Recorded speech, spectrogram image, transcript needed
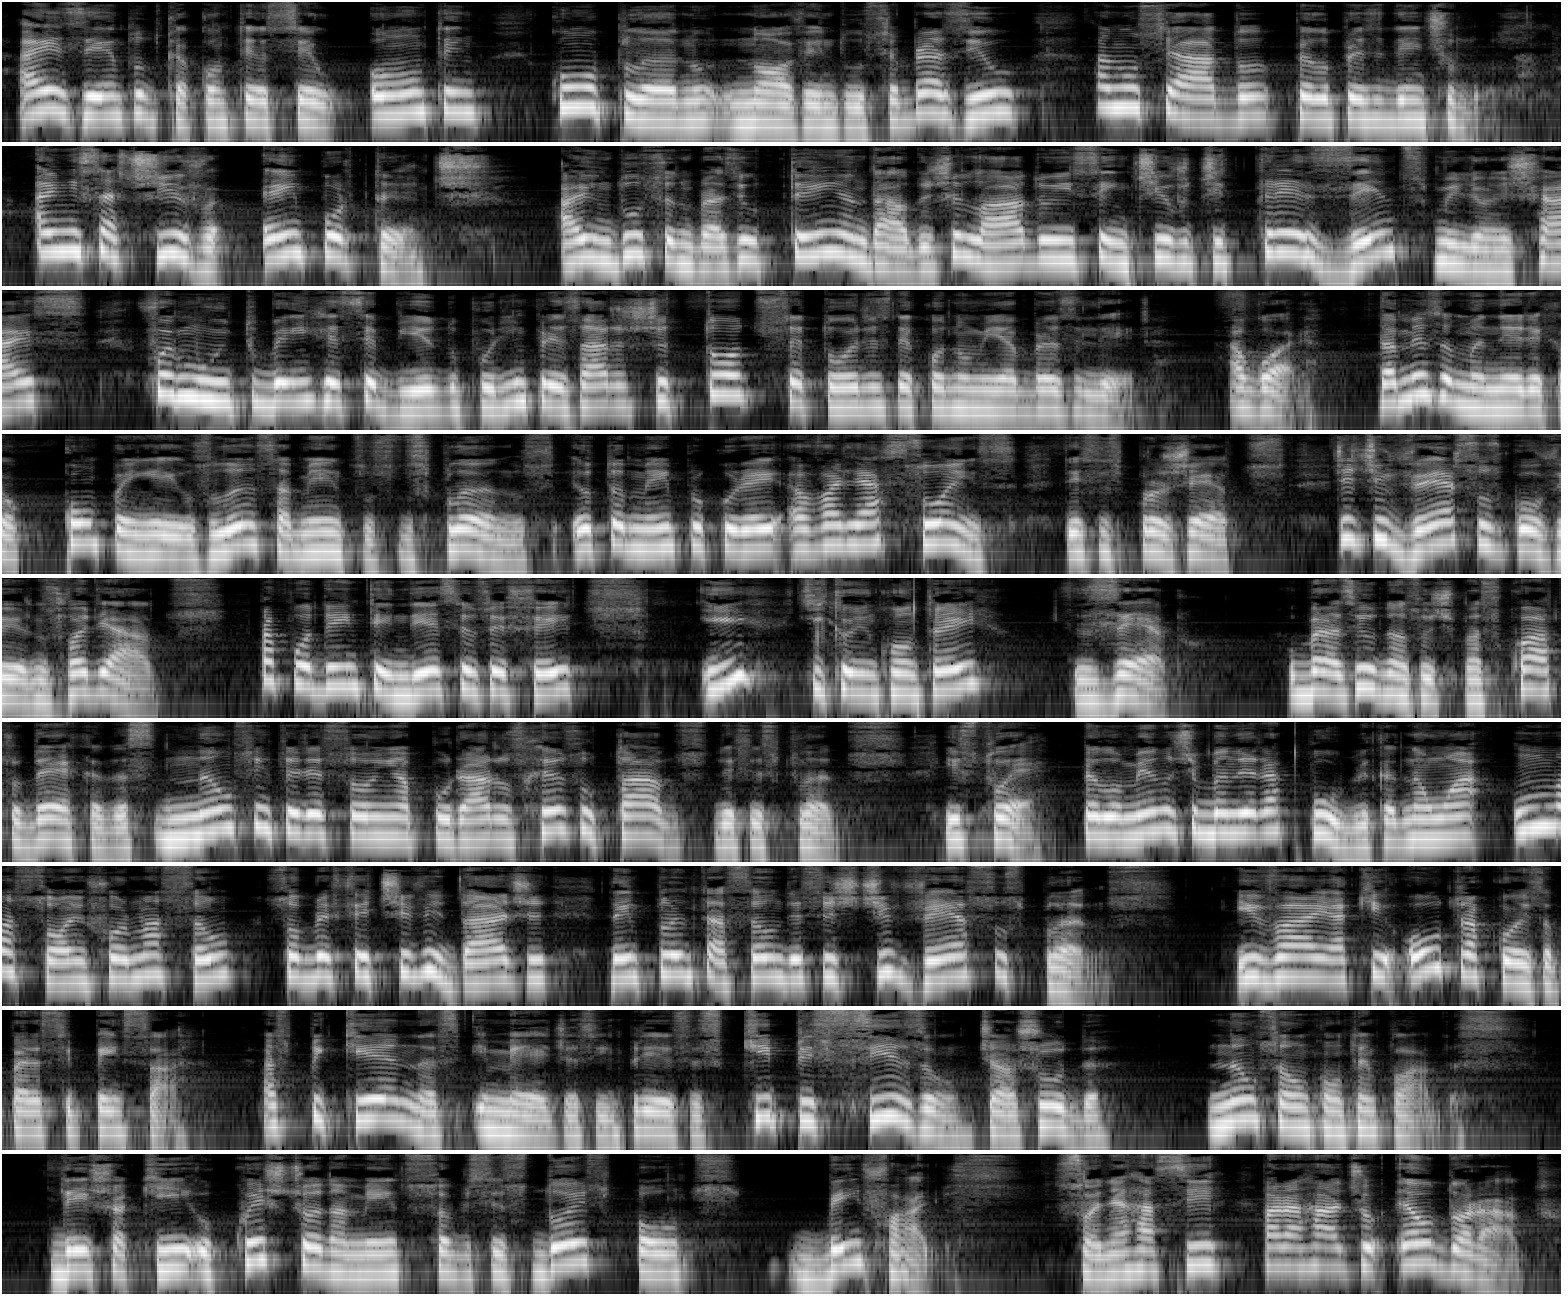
A exemplo do que aconteceu ontem com o Plano Nova Indústria Brasil, anunciado pelo presidente Lula. A iniciativa é importante. A indústria no Brasil tem andado de lado e o incentivo de 300 milhões de reais foi muito bem recebido por empresários de todos os setores da economia brasileira. Agora, da mesma maneira que eu acompanhei os lançamentos dos planos, eu também procurei avaliações desses projetos de diversos governos variados, para poder entender seus efeitos. E o que, que eu encontrei? Zero. O Brasil, nas últimas quatro décadas, não se interessou em apurar os resultados desses planos. Isto é, pelo menos de maneira pública, não há uma só informação sobre a efetividade da implantação desses diversos planos. E vai aqui outra coisa para se pensar. As pequenas e médias empresas que precisam de ajuda não são contempladas. Deixo aqui o questionamento sobre esses dois pontos bem falhos. Sônia Raci, para a Rádio Eldorado.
